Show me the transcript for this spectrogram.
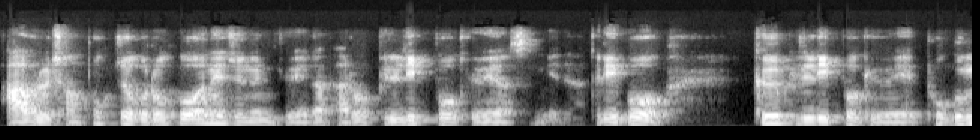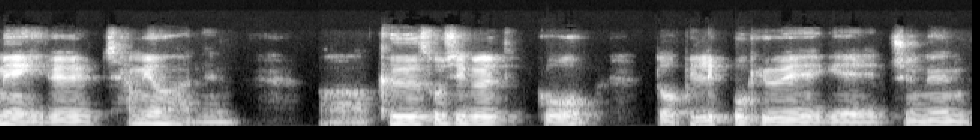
바울을 전폭적으로 후원해주는 교회가 바로 빌립보 교회였습니다. 그리고 그 빌립보 교회에 복음의 일을 참여하는 어, 그 소식을 듣고 또 빌립보 교회에게 주는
